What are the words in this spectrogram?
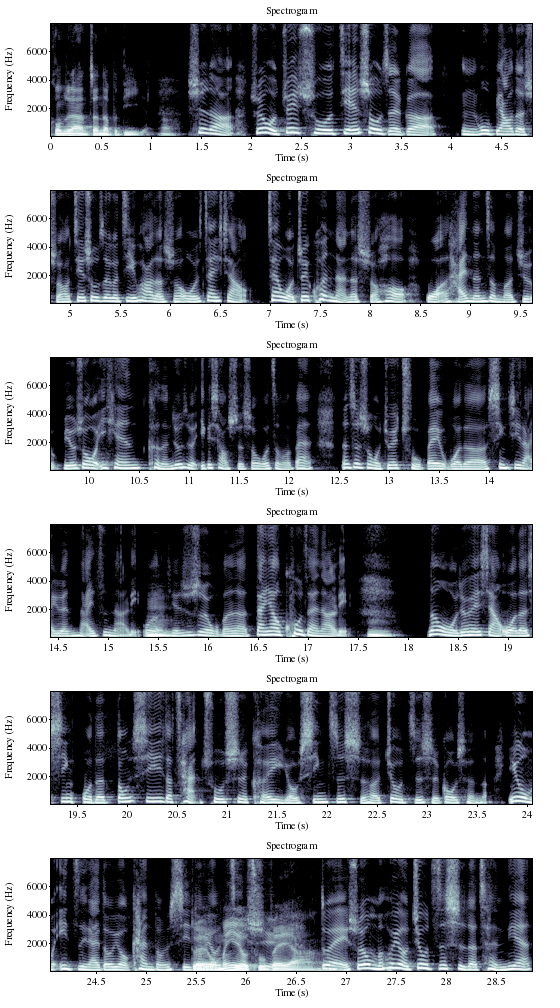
工作量真的不低。嗯，是的，所以我最初接受这个嗯目标的时候，接受这个计划的时候，我在想，在我最困难的时候，我还能怎么就？比如说我一天可能就是一个小时的时候，我怎么办？那这时候我就会储备我的信息来源来自哪里，我也就是我们的弹药库在哪里。嗯。那我就会想，我的新我的东西的产出是可以由新知识和旧知识构成的，因为我们一直以来都有看东西，都有我们也有储备啊。对，所以我们会有旧知识的沉淀。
